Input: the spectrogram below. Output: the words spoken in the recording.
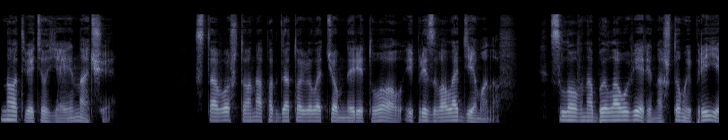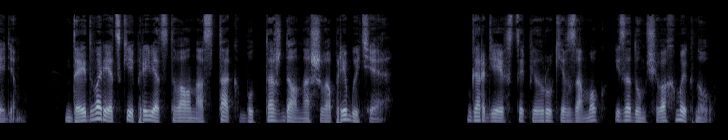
но ответил я иначе. С того, что она подготовила темный ритуал и призвала демонов. Словно была уверена, что мы приедем. Да и Дворецкий приветствовал нас так, будто ждал нашего прибытия. Гордеев сцепил руки в замок и задумчиво хмыкнул.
